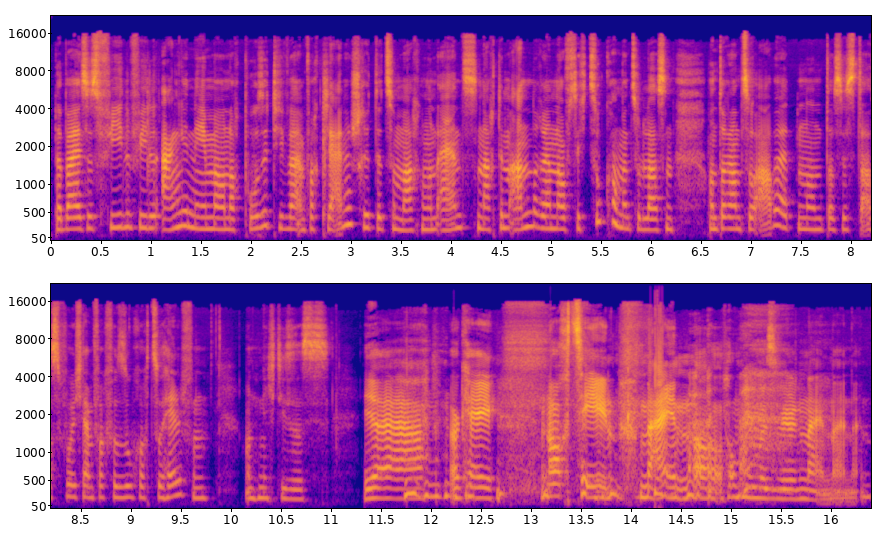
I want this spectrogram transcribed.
Dabei ist es viel, viel angenehmer und auch positiver, einfach kleine Schritte zu machen und eins nach dem anderen auf sich zukommen zu lassen und daran zu arbeiten und das ist das, wo ich einfach versuche auch zu helfen und nicht dieses, ja, okay, noch zehn, nein, oh, um Himmels Willen, nein, nein, nein.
